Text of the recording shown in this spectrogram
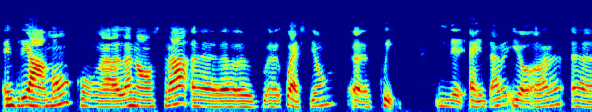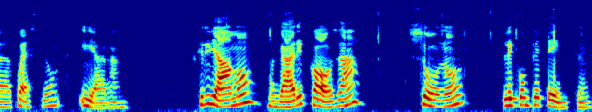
entriamo con eh, la nostra eh, eh question eh, qui. Enter your question here scriviamo magari cosa sono le competenze.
